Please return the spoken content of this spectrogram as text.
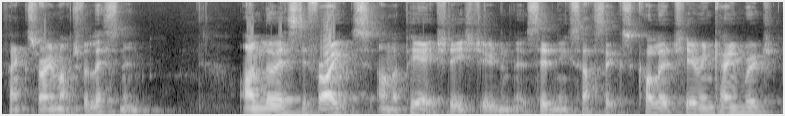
Thanks very much for listening. I'm Lewis DeFreites, I'm a PhD student at Sidney Sussex College here in Cambridge,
